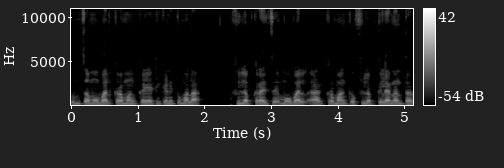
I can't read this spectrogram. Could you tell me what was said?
तुमचा मोबाईल क्रमांक या ठिकाणी तुम्हाला फिलअप करायचं आहे मोबाईल क्रमांक फिलअप केल्यानंतर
